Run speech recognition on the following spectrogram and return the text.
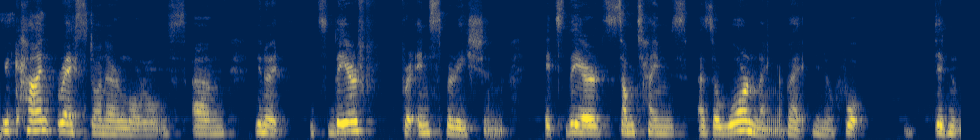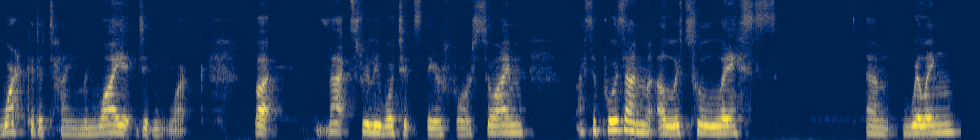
We can't rest on our laurels. Um, you know, it, it's there for inspiration. It's there sometimes as a warning about, you know, what didn't work at a time and why it didn't work. But that's really what it's there for. So I'm, I suppose I'm a little less um, willing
